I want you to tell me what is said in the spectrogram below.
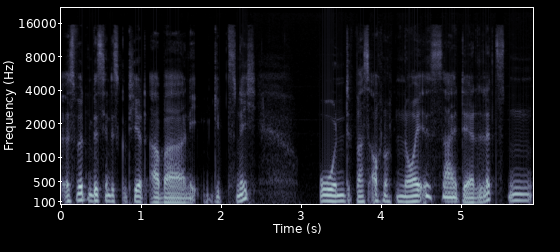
es wird ein bisschen diskutiert, aber nee, gibt's nicht. Und was auch noch neu ist seit der letzten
